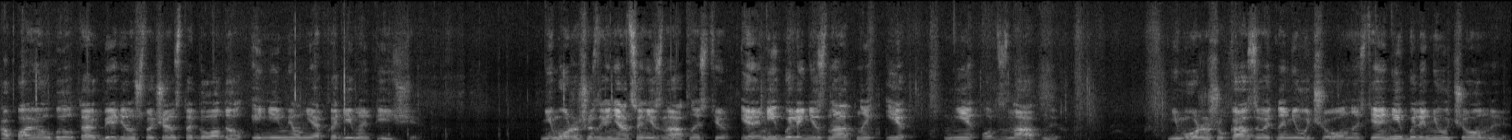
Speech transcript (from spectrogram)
А Павел был так беден, что часто голодал и не имел необходимой пищи. Не можешь извиняться незнатностью, и они были незнатны и не от знатных. Не можешь указывать на неученость, и они были неученые.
